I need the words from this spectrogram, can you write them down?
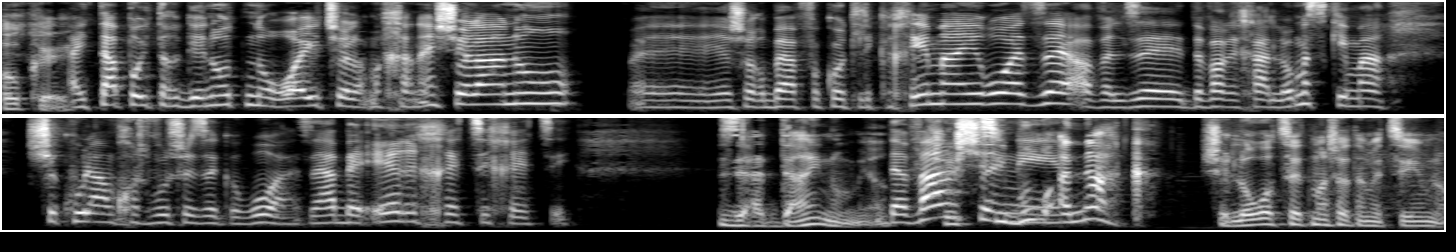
אוקיי. הייתה פה התארגנות נוראית של המחנה שלנו, יש הרבה הפקות לקחים מהאירוע הזה, אבל זה דבר אחד, לא מסכימה שכולם חשבו שזה גרוע, זה היה בערך חצי-חצי. זה עדיין אומר דבר שיש שני- ציבור ענק שלא רוצה את מה שאתם מציעים לו.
